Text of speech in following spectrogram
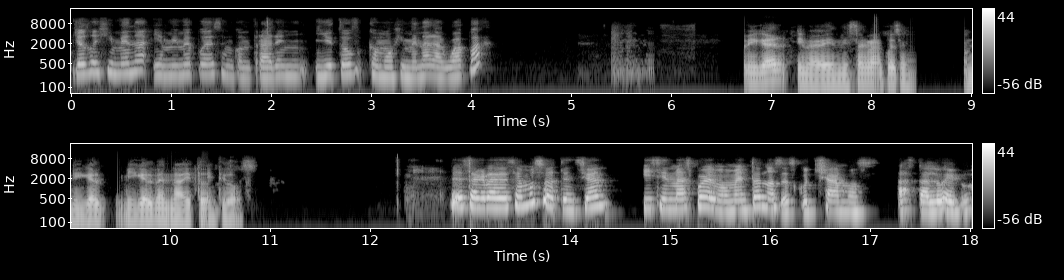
Yo soy Jimena y a mí me puedes encontrar en YouTube como Jimena la Guapa. Miguel y me en Instagram pues en Miguel, Miguel Venadito 22. Les agradecemos su atención y sin más por el momento nos escuchamos. Hasta luego.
